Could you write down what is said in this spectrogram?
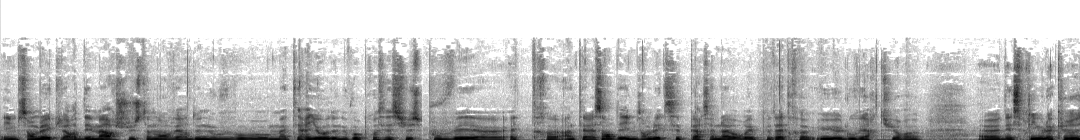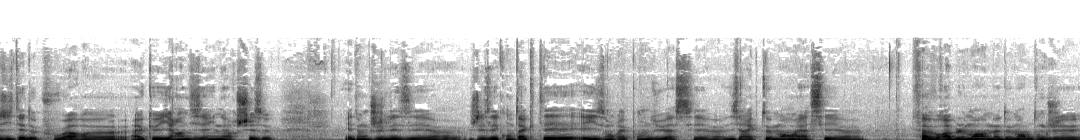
Et il me semblait que leur démarche justement vers de nouveaux matériaux, de nouveaux processus pouvait être intéressante. Et il me semblait que ces personnes-là auraient peut-être eu l'ouverture d'esprit ou la curiosité de pouvoir euh, accueillir un designer chez eux. Et donc je les ai, euh, je les ai contactés et ils ont répondu assez directement et assez favorablement à ma demande. Donc j'ai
